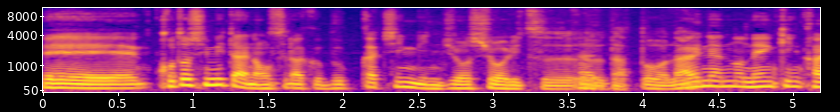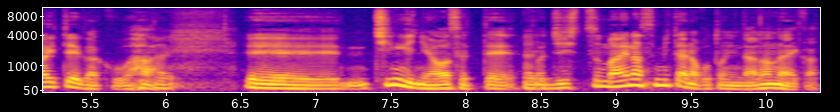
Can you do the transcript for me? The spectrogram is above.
えー、今年みたいなおそらく物価賃金上昇率だと、来年の年金改定額は、えー、賃金に合わせて、はい、実質マイナスみたいなことにならないかっ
